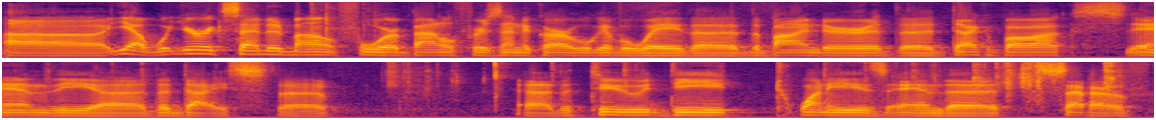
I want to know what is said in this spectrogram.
Uh, yeah, what you're excited about for Battle for Zendikar, we'll give away the the binder, the deck box, and the uh, the dice, the uh, the two D20s and the set of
